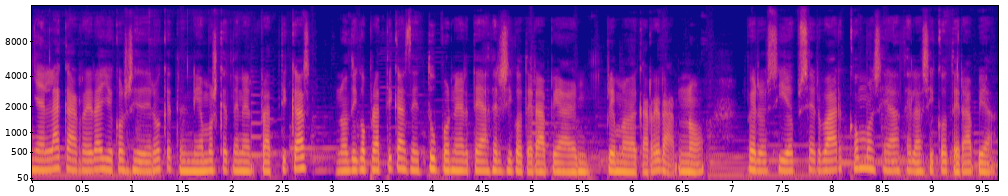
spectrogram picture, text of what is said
ya en la carrera yo considero que tendríamos que tener prácticas, no digo prácticas de tú ponerte a hacer psicoterapia en primero de carrera, no, pero sí observar cómo se hace la psicoterapia.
